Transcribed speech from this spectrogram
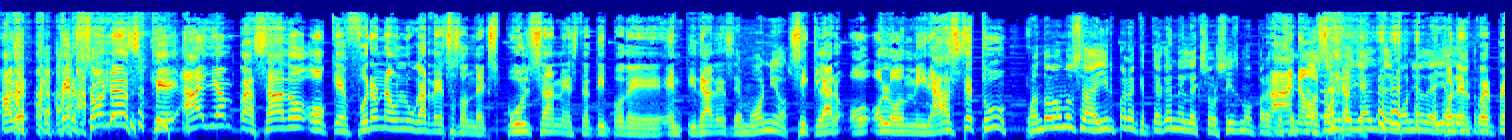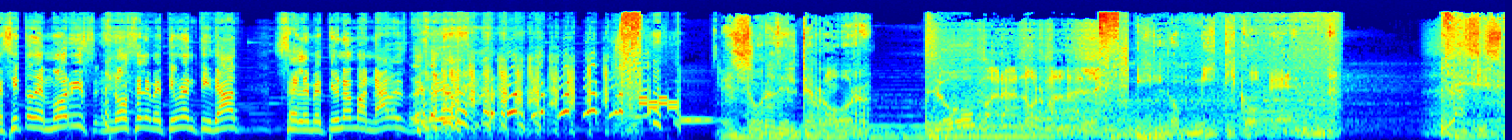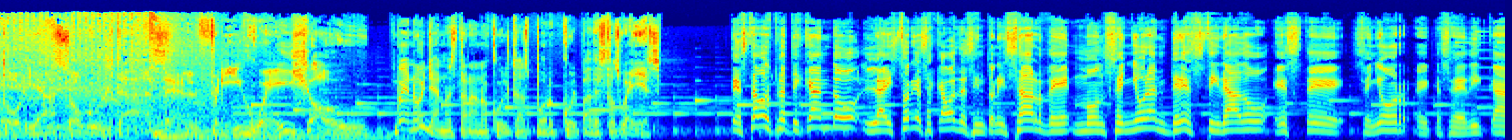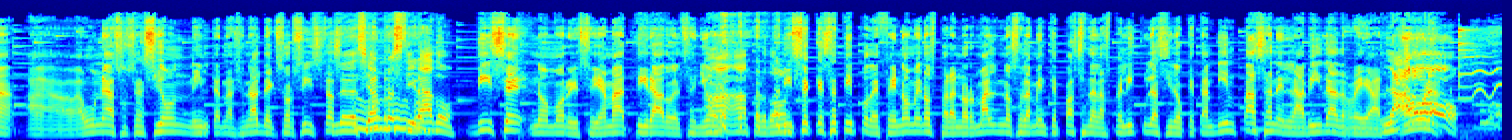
A ver, personas que hayan pasado o que fueron a un lugar de esos donde expulsan este tipo de entidades. Demonios. Sí, claro. O, o lo miraste tú. ¿Cuándo vamos a ir para que te hagan el exorcismo? Para que Ah, se no, te salga ya el demonio de allá Con el cuerpecito de Morris no se le metió una entidad, se le metió una manada a este güey. Es hora del terror, lo paranormal y lo mítico en las historias ocultas del Freeway Show. Bueno, ya no estarán ocultas por culpa de estos güeyes. Te estamos platicando, la historia se acaba de sintonizar de Monseñor Andrés Tirado, este señor eh, que se dedica a, a una asociación internacional de exorcistas. Le decían restirado. Dice, no, Morris, se llama Tirado el señor. Ah, ah, perdón. Dice que ese tipo de fenómenos paranormales no solamente pasan en las películas, sino que también pasan en la vida real. ¡Claro! Ahora,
